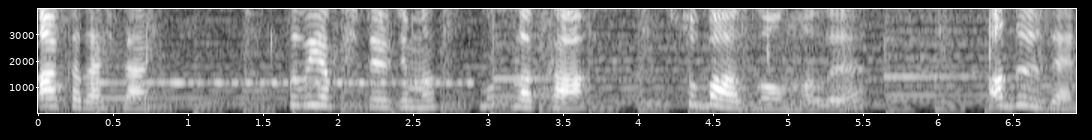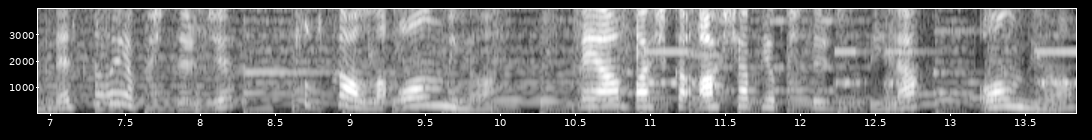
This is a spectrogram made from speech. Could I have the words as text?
Arkadaşlar sıvı yapıştırıcımız mutlaka su bazlı olmalı. Adı üzerinde sıvı yapıştırıcı tutkalla olmuyor veya başka ahşap yapıştırıcısıyla olmuyor.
